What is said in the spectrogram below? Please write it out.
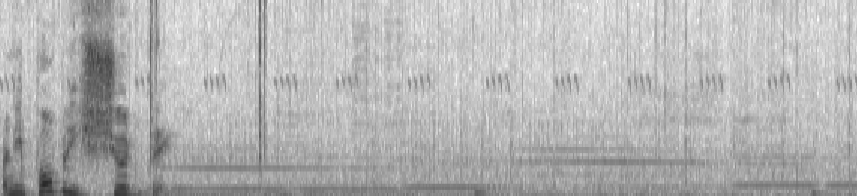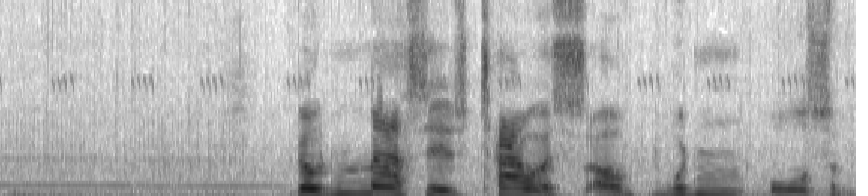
And you probably should be. Build massive towers of wooden awesome.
